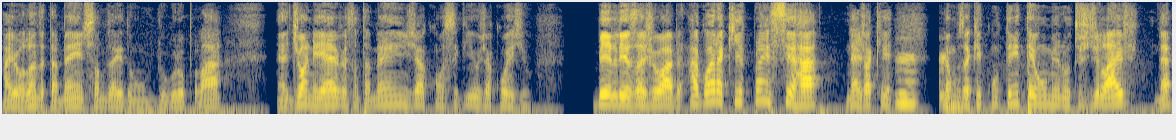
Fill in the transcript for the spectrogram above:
A Yolanda também, estamos aí do, do grupo lá. É, Johnny Everton também já conseguiu, já corrigiu. Beleza, Joab. Agora aqui para encerrar, né? Já que uhum. estamos aqui com 31 minutos de live, né?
